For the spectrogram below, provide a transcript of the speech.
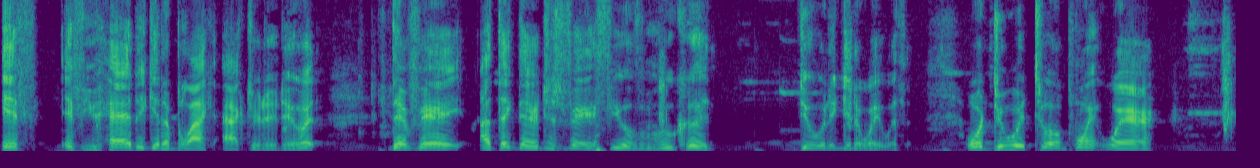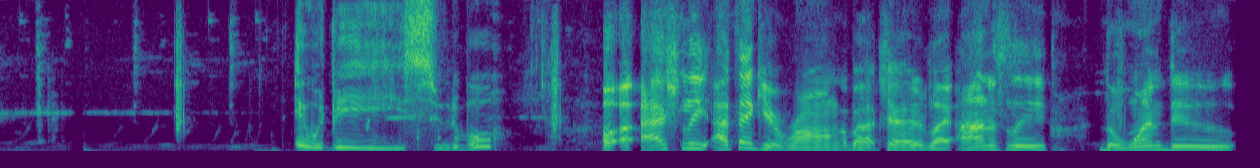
if if you had to get a black actor to do it, they're very I think there are just very few of them who could do it and get away with it. Or do it to a point where it would be suitable. Oh, uh, actually, I think you're wrong about Chad. Like honestly, the one dude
